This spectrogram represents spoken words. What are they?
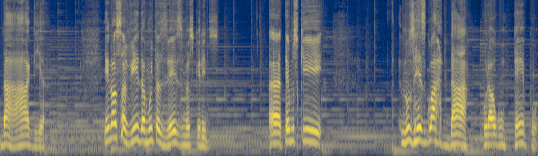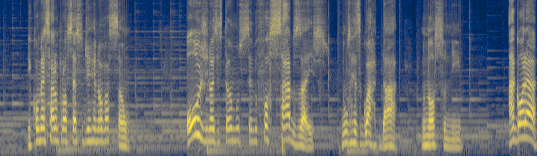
da águia. Em nossa vida, muitas vezes, meus queridos, é, temos que nos resguardar por algum tempo e começar um processo de renovação. Hoje nós estamos sendo forçados a isso, nos resguardar no nosso ninho. Agora,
